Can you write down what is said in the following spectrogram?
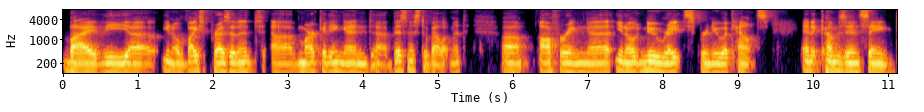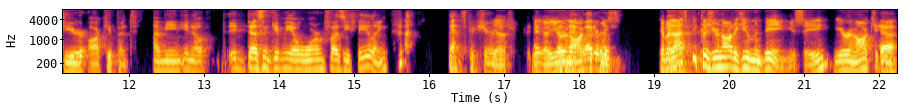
by the uh, you know vice president of marketing and uh, business development uh, offering uh, you know new rates for new accounts and it comes in saying dear occupant i mean you know it doesn't give me a warm fuzzy feeling that's for sure yeah yeah you're and an occupant was, yeah but yeah. that's because you're not a human being you see you're an occupant yeah.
